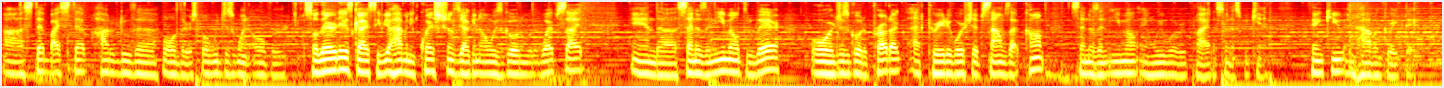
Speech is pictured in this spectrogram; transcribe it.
uh, step by step how to do the folders what we just went over. So there it is guys. If you have any questions y'all can always go to the website and uh, send us an email through there or just go to product at creativeworshipsounds.com send us an email and we will reply as soon as we can. Thank you and have a great day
